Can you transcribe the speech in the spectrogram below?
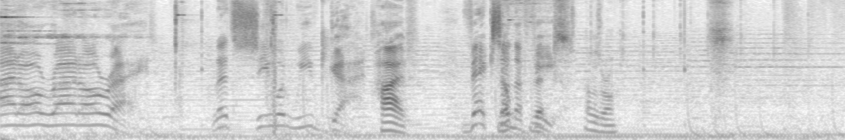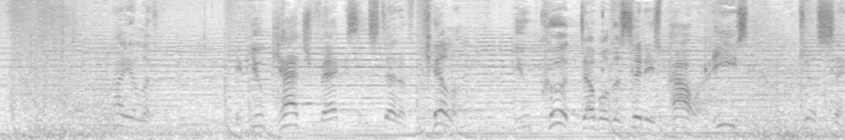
right, all right, all right. Let's see what we've got. Hive. Vex Nope, on the Vex. I was wrong. How you living? If you catch Vex instead of kill him, you could double the city's power easy. Just saying.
